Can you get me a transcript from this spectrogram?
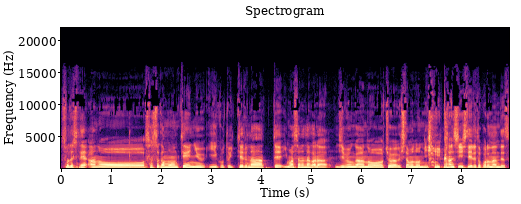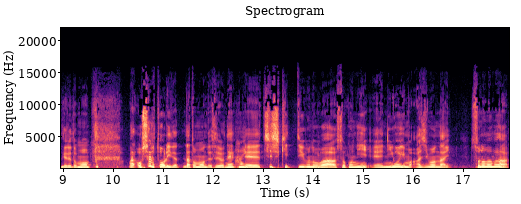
そうですね。あのーさすがモンテーニュいいこと言ってるなって今更ながら自分があの跳躍したものに 感心しているところなんですけれどもまあ、おっしゃる通りだだと思うんですよね、はい。えー知識っていうものはそこに、えー匂いも味もないそのまま、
